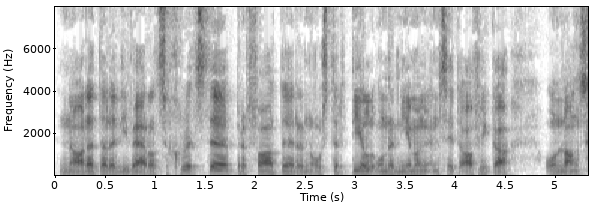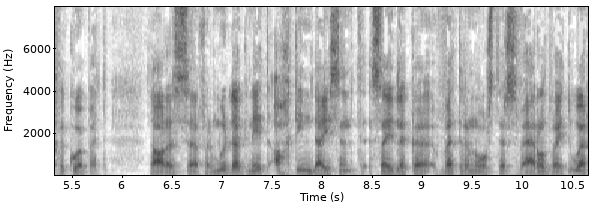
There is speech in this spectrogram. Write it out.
nadat hulle die wêreld se grootste private renoster teelonderneming in Suid-Afrika onlangs gekoop het. Daar is uh, vermoedelik net 18000 suidelike wit renosters wêreldwyd oor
